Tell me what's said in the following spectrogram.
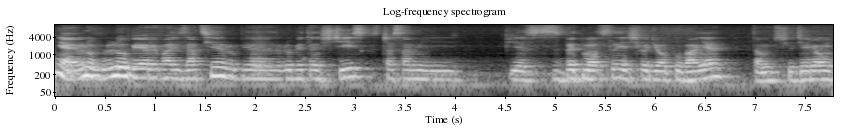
Nie, lub, lubię rywalizację, lubię, lubię ten ścisk. Czasami jest zbyt mocny, jeśli chodzi o pływanie. Tam się dzieją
